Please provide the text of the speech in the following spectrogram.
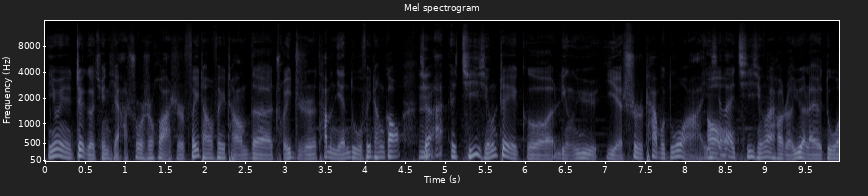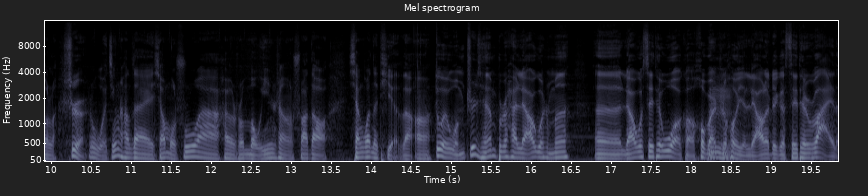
因为这个群体啊，说实话是非常非常的垂直，他们粘度非常高。其实嗯爱骑行这个领域也是差不多啊，因为哦现在骑行爱好者越来越多了。是就是我经常在小某书啊，还有说某音上刷到相关的帖子啊。对，我们之前不是还聊过什么？呃，聊过 City Walk，后边之后也聊了这个 City Ride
